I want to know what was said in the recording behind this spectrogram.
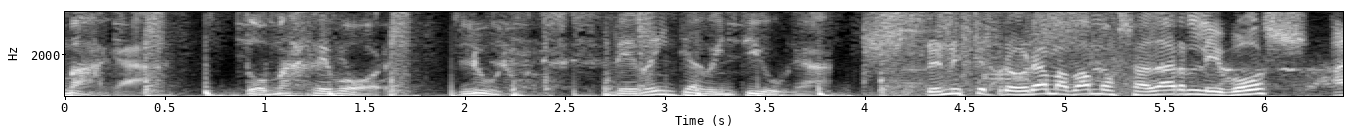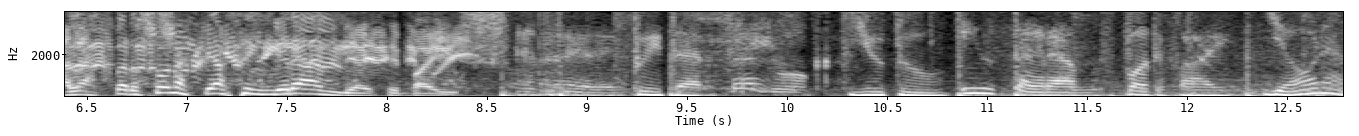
Maga. Tomás Rebor. Lunes, de 20 a 21. En este programa vamos a darle voz a las personas que hacen grande a este país. En redes, Twitter, Facebook, YouTube, Instagram, Spotify y ahora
